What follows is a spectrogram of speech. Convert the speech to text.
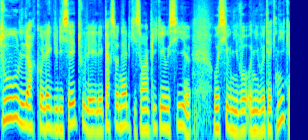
Tous leurs collègues du lycée, tous les, personnels qui sont impliqués aussi, euh, aussi au, niveau, au niveau technique.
